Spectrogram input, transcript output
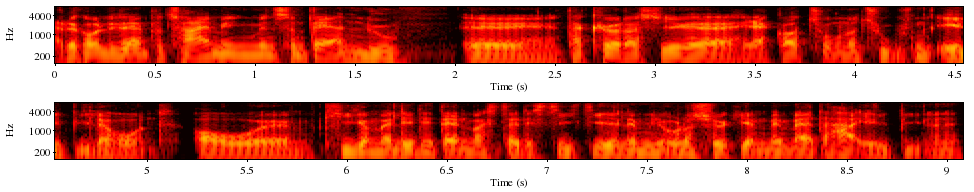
Ja, det går lidt an på timingen, men som det er nu, øh, der kører der cirka ja, godt 200.000 elbiler rundt. Og øh, kigger man lidt i Danmarks statistik, de har nemlig undersøgt, jamen, hvem er der har elbilerne,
